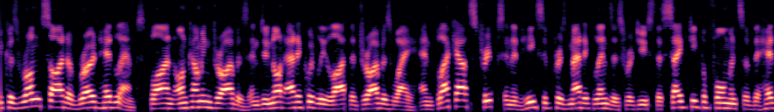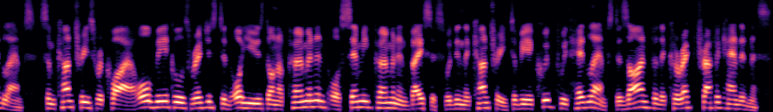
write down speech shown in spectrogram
Because wrong side of road headlamps blind oncoming drivers and do not adequately light the driver's way, and blackout strips and adhesive prismatic lenses reduce the safety performance of the headlamps, some countries require all vehicles registered or used on a permanent or semi-permanent basis within the country to be equipped with headlamps designed for the correct traffic handedness.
